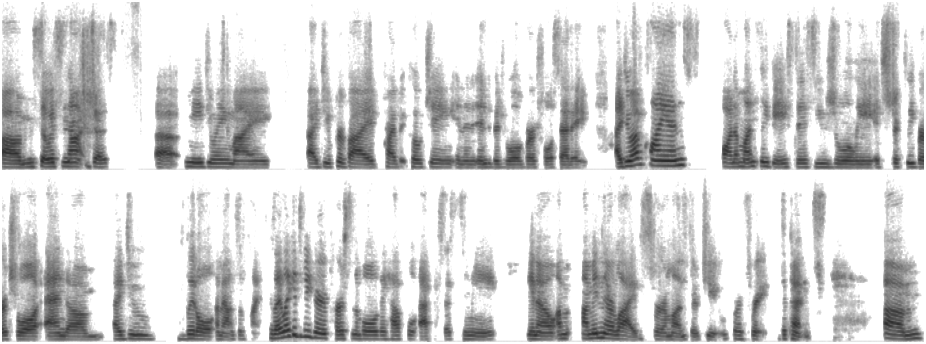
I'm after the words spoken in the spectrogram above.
Um, so it's not just uh, me doing my. I do provide private coaching in an individual virtual setting. I do have clients on a monthly basis. Usually, it's strictly virtual, and um, I do little amounts of clients because I like it to be very personable. They have full access to me. You know, I'm I'm in their lives for a month or two or three, depends. Um,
